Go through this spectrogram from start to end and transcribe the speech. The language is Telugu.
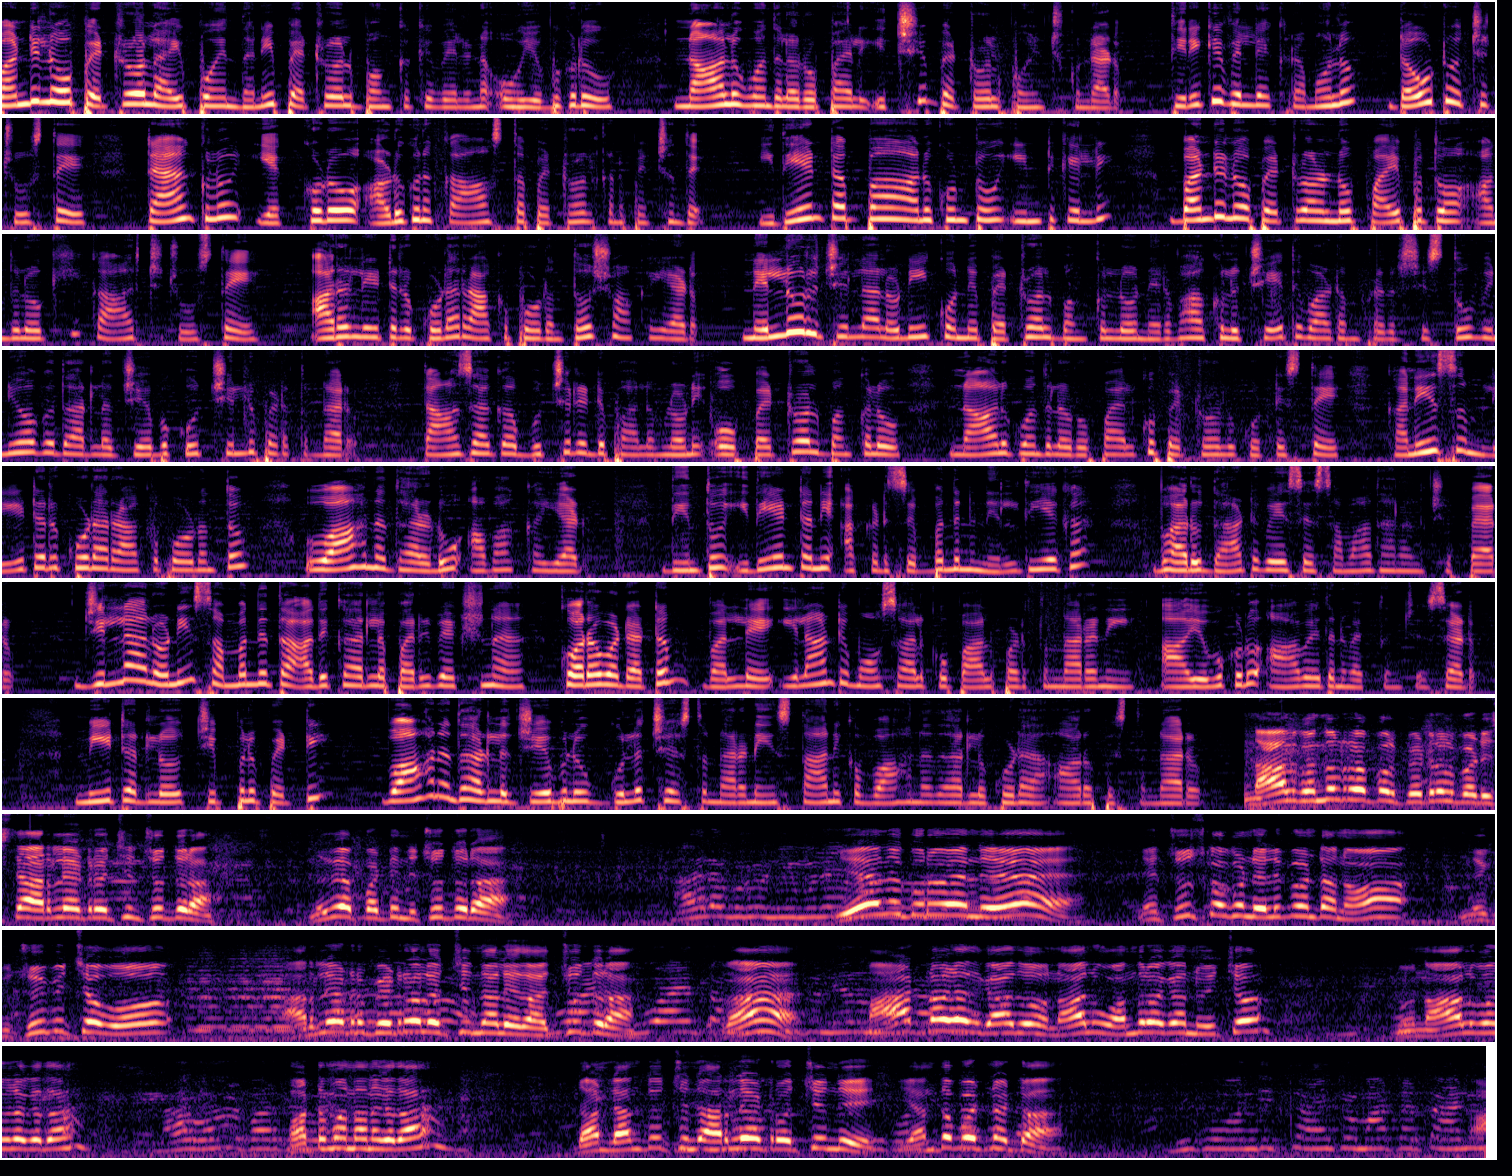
బండిలో పెట్రోల్ అయిపోయిందని పెట్రోల్ బంక్కి వెళ్ళిన ఓ యువకుడు నాలుగు వందల రూపాయలు ఇచ్చి పెట్రోల్ పోయించుకున్నాడు. తిరిగి వెళ్ళే క్రమంలో డౌట్ వచ్చి చూస్తే ట్యాంకులో ఎక్కడో అడుగున కాస్త పెట్రోల్ కనిపించింది. ఇదేంటబ్బా అనుకుంటూ ఇంటికెళ్ళి బండిలో పెట్రోల్ను పైపుతో అందులోకి కార్చి చూస్తే అర లీటర్ కూడా రాకపోవడంతో షాక్ అయ్యాడు. నెల్లూరు జిల్లాలోని కొన్ని పెట్రోల్ బంకుల్లో నిర్వాహకులు చేతివాటం ప్రదర్శిస్తూ వినియోగదారుల జేబుకు చిల్లు పెడుతున్నారు. తాజాగా బుచ్చిరెడ్డిపాలెంలోని ఓ పెట్రోల్ బంకులో నాలుగు వందల రూపాయలకు పెట్రోల్ కొట్టిస్తే కనీసం లీటర్ కూడా రాకపోవడంతో వాహనదారుడు అవాక్కయ్యాడు. దీంతో ఇదేంటని అక్కడి సిబ్బందిని నిలదీయగా వారు దాటవేసే సమాధానాలు చెప్పారు. జిల్లాలోని సంబంధిత అధికారుల పర్యవేక్షణ కొరవడటం వల్లే ఇలాంటి మోసాలకు పాల్పడుతున్నారని ఆ యువకుడు ఆవేదన వ్యక్తం చేశాడు. మీటర్లో చిప్పులు పెట్టి వాహనదారుల జేబులు గుల్ల చేస్తున్నారని స్థానిక వాహనదారులు కూడా ఆరోపిస్తున్నారు. నాలుగు వందల రూపాయలు పెట్రోల్ పడిస్తే అర లీటర్ వచ్చింది చూద్దురా. నువ్వే పట్టింది చూద్దురా. ఏంది గురువు ఏంది? నేను చూసుకోకుండా వెళ్ళిపోయి ఉంటాను. నీకు చూపించావు. అర లీటర్ పెట్రోల్ వచ్చిందా లేదా? చూద్దురా. రా. మాట్లాడేది కాదు. నాలుగు వందలు కదా నువ్వు ఇచ్చావు? నువ్వు నాలుగు వందలు కదా? పట్టమన్నాను కదా? దాంట్లో ఎంత వచ్చింది? అర లీటర్ వచ్చింది. ఎంత పట్టినట్ట?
